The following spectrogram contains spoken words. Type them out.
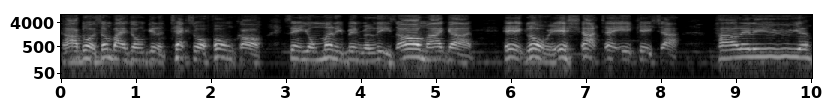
God glory. Somebody's gonna get a text or a phone call saying your money been released. Oh my God. Hey, glory. It's shot AK shot. Hallelujah.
